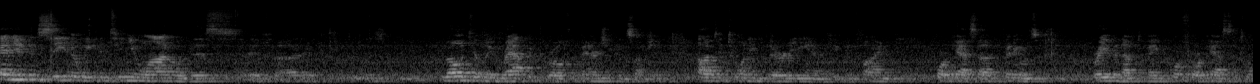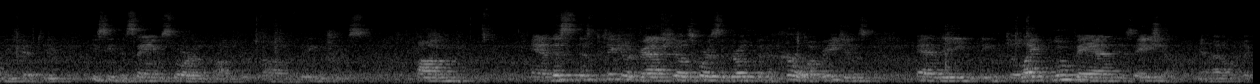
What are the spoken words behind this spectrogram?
And you can see that we continue on with this, if, uh, this relatively rapid growth of energy consumption out to 2030, and if you find forecasts out, if anyone's brave enough to make a forecast to 2050, you see the same sort of, of, of increase. Um, and this, this particular graph shows where's the growth going to occur, what regions, and the, the, the, light blue band is Asia. And I don't think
